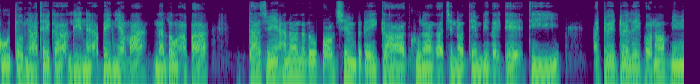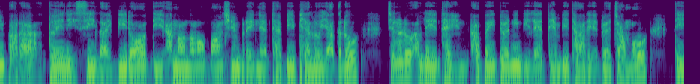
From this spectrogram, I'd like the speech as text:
9တုံများထဲကအလေနဲ့အပိတ်နေရာမှာနှလုံးအပါဒါဆိုရင်အနောက်နှလုံးပေါင်းခြင်းပရိတ်ကခုနကကျွန်တော်တင်ပေးလိုက်တဲ့ဒီအတွဲတွဲလိုက်ပေါ့နော်မိမိပါတာအသွဲလေးစီလိုက်ပြီးတော့ဒီအနောင်နှလုံးပေါင်းခြင်းပရိတ်နဲ့ထပ်ပြီးဖြတ်လို့ရတယ်လို့ကျွန်တော်တို့အလေထိန်အပိတ်တွဲနည်းဒီလည်းတင်ပေးထားတဲ့အတွက်ကြောင့်မို့ဒီ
